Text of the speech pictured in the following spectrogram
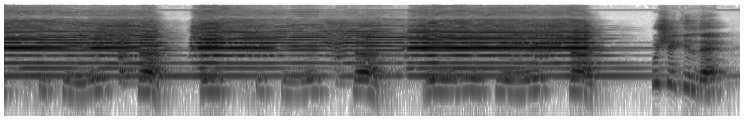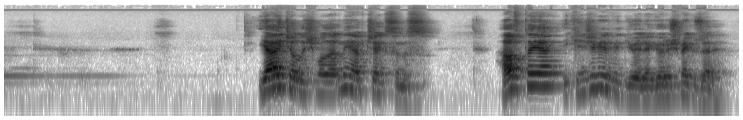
3, 4. 1, 2, 3, 4. 1, 2, 3, 4. Bu şekilde yay çalışmalarını yapacaksınız. Haftaya ikinci bir video ile görüşmek üzere.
